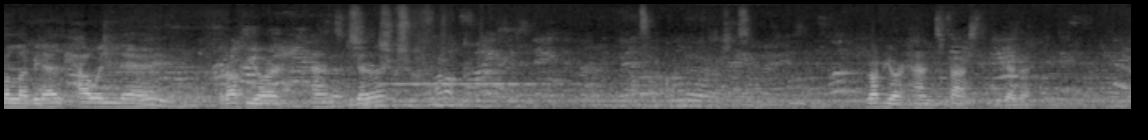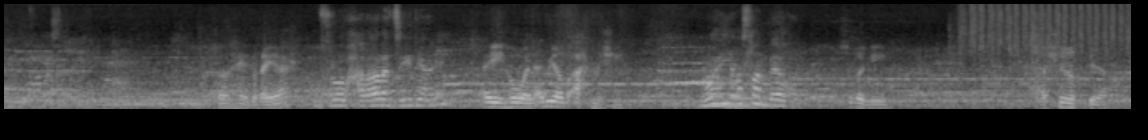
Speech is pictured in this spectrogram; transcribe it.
والله بلال حاول uh, rub your hands together. أصلا rub your hands fast together. شلون هيتغير المفروض الحراره تزيد يعني؟ أي هو الأبيض احمشي وهي أصلا بيضاء شو بقي؟ شنو اختلاف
